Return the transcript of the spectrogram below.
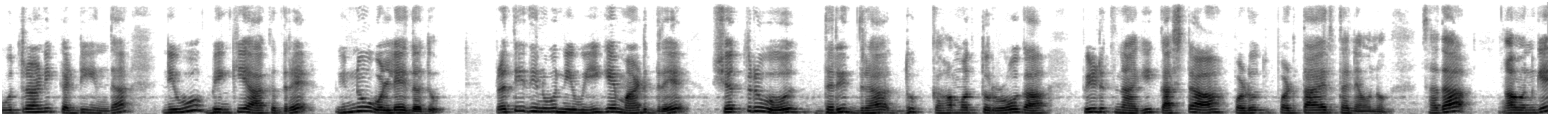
ಉತ್ರಾಣಿ ಕಡ್ಡಿಯಿಂದ ನೀವು ಬೆಂಕಿ ಹಾಕಿದ್ರೆ ಇನ್ನೂ ಒಳ್ಳೆಯದದು ಪ್ರತಿದಿನವೂ ನೀವು ಹೀಗೆ ಮಾಡಿದರೆ ಶತ್ರುವು ದರಿದ್ರ, ದುಃಖ ಮತ್ತು ರೋಗ, ಪೀಡಿತನಾಗಿ ಕಷ್ಟ ಪಡು, ಪಡ್ತಾ ಇರ್ತಾನೆ ಅವನು. ಸದಾ ಅವನಿಗೆ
